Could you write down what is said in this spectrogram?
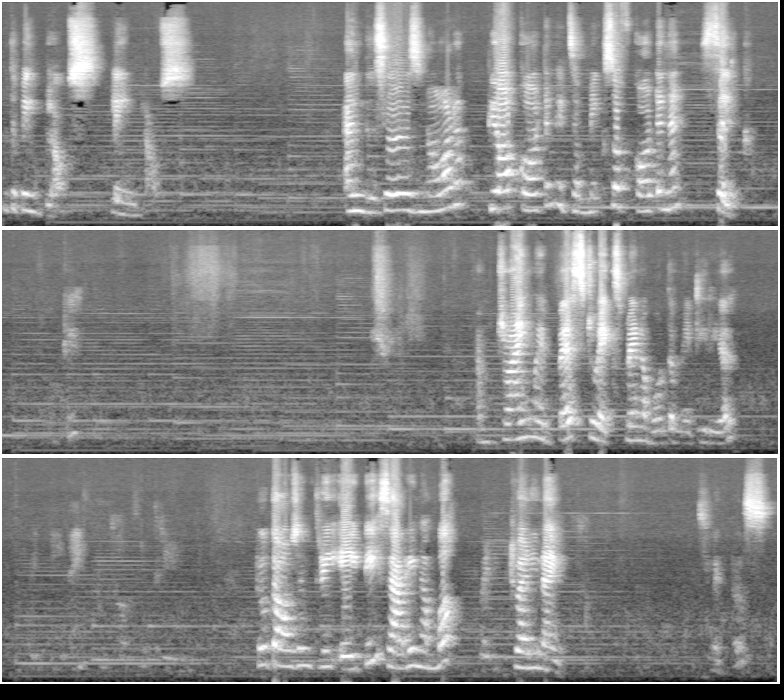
A pink blouse, plain blouse. And this is not a pure cotton, it's a mix of cotton and silk. Okay. I'm trying my best to explain about the material. Twenty-nine, two thousand three eighty. 2380 saree number 29. It's like this.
